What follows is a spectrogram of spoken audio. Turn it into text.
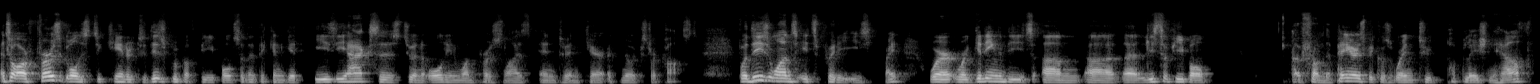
And so our first goal is to cater to this group of people so that they can get easy access to an all-in-one personalized end-to-end care at no extra cost. For these ones it's pretty easy right? We're, we're getting these um, uh, list of people uh, from the payers because we're into population health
